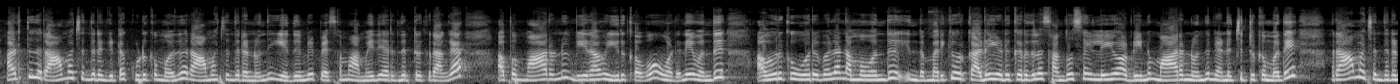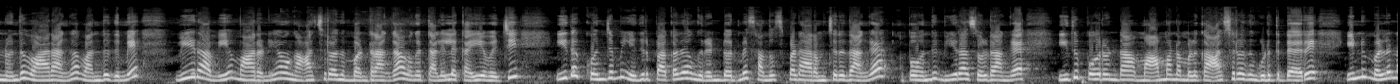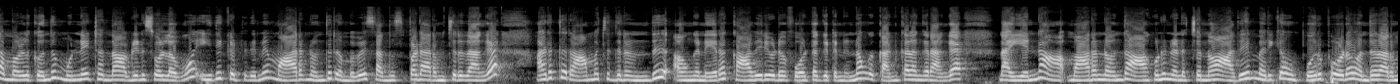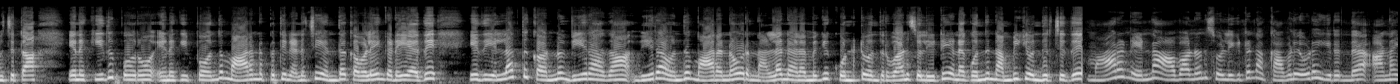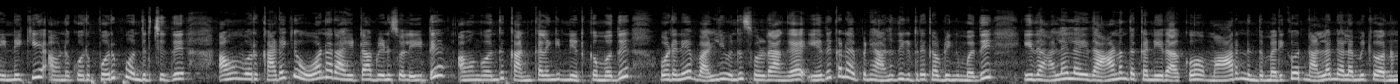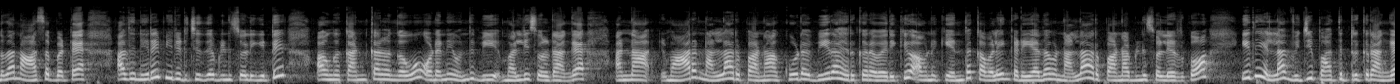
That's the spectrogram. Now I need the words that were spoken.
அடுத்தது ராமச்சந்திரன் கிட்ட கொடுக்கும்போது ராமச்சந்திரன் வந்து எதுவுமே பேசாமல் அமைதியாக இருந்துட்டு இருக்கிறாங்க. அப்போ மாறனும் வீராவும் இருக்கவும் உடனே வந்து அவருக்கு ஒருவேளை நம்ம வந்து இந்த மாதிரிக்கு ஒரு கடை எடுக்கிறதுல சந்தோஷம் இல்லையோ? அப்படின்னு மாறன் வந்து நினச்சிட்டு இருக்கும்போதே ராமச்சந்திரன் வந்து வராங்க. வந்ததுமே வீராவையும் மாறனையும் அவங்க ஆசீர்வாதம் பண்ணுறாங்க அவங்க தலையில் கையை வச்சு இதை கொஞ்சமே எதிர்பார்க்காத அவங்க ரெண்டோருமே சந்தோஷப்பட ஆரம்பிச்சிருந்தாங்க. அப்போ வந்து வீரா சொல்கிறாங்க இது போகிறோண்டா மாமா நம்மளுக்கு ஆசீர்வாதம் கொடுத்துட்டாரு. இன்னும் நம்மளுக்கு வந்து முன்னேற்றம் தான் அப்படின்னு சொல்லவும் இது கெட்டதுமே மாறன் வந்து ரொம்பவே சந்தோஷப்பட ஆரம்பிச்சிருந்தாங்க. அடுத்து ராமச்சந்திரன் வந்து அவங்க நேராக காவேரியோட ஃபோட்டோ கிட்ட நின்று அவங்க கண் கலங்குறாங்க. நான் என்ன ஆ- மாறனை வந்து ஆகணும்னு நினச்சனோ அதே மாதிரிக்கு அவன் பொறுப்போட வந்துட ஆரம்பிச்சிட்டான். எனக்கு இது போகிறோம் எனக்கு இப்போ வந்து மாறனை பற்றி நினச்சி எந்த கவலையும் கிடையாது. இது எல்லாத்துக்காரனும் வீரா தான். வீரா வந்து மாறனை ஒரு நல்ல நிலைமைக்கு கொண்டுட்டு வந்துருவான்னு சொல்லிட்டு எனக்கு வந்து நம்பிக்கை வந்துருச்சுது. மாறன் என்ன ஆவானுன்னு சொல்லிக்கிட்டு நான் கவலையோட இருந்தேன். ஆனால் இன்னைக்கு அவனுக்கு ஒரு பொறுப்பு வந்துருச்சுது. அவன் ஒரு கடைக்கு ஓனர் ஆயிட்டான் அப்படின்னு சொல்லிட்டு அவங்க வந்து கண் கலங்கி நிற்கும்போது உடனே வள்ளி வந்து சொல்கிறாங்க எதுக்கு நான் இப்போ நீ அழுதுகிட்டு இருக்க? அப்படிங்கும்போது இது அழலை இது ஆனந்த கண்ணீராக்கும். மாறன் இந்த மாதிரிக்கு ஒரு நல்ல நிலைமைக்கு வரணும்னு தான் நான் ஆசைப்பட்டேன். அது நிறைவேறிடுச்சுது அப்படின்னு சொல்லிக்கிட்டு அவங்க கண் கலங்கவும் உடனே வந்து வீ வள்ளி சொல்கிறாங்க அண்ணா மாறன் நல்லா இருப்பானா? கூட வீரா இருக்கிற வரைக்கும் அவனுக்கு எந்த கவலையும் கிடையாது. அவன் நல்லா இருப்பானா அப்படின்னு சொல்லியிருக்கோம். இது எல்லாம் விஜய் பார்த்துட்டு இருக்கிறாங்க.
